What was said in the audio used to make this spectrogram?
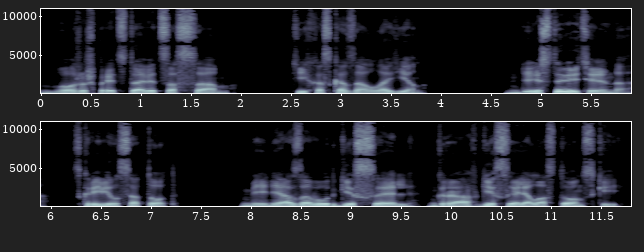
«Можешь представиться сам», — тихо сказал Лаен. «Действительно», — скривился тот. «Меня зовут Гисель, граф Гисель Аластонский,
